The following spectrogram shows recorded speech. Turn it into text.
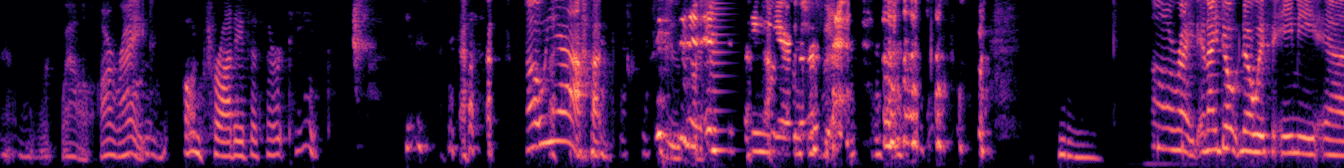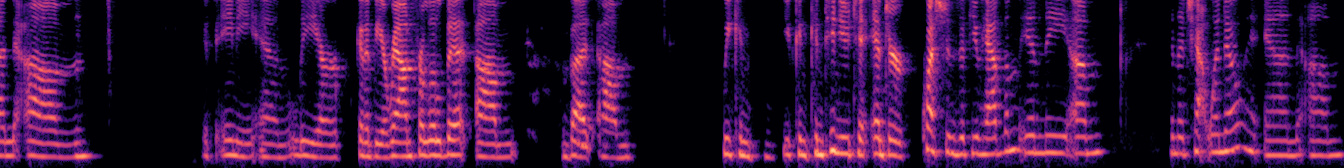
That will work well. All right. on- On Friday, the 13th. Oh, yeah. It's an interesting year. She's there. Hmm. All right, and I don't know if Amy and um, if Amy and Lee are going to be around for a little bit, um, but um, we can you can continue to enter questions if you have them in the um, in the chat window, and um,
